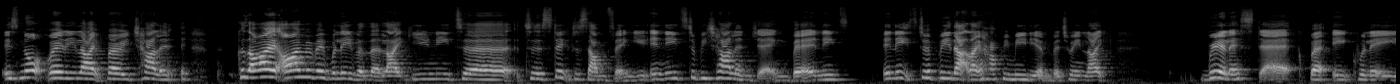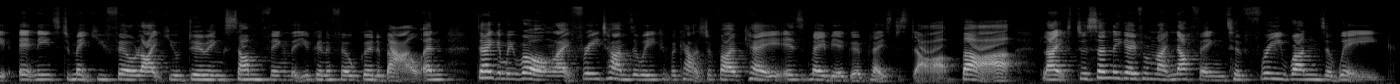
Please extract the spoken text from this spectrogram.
it's not really like very challenge because I I'm a big believer that like you need to to stick to something. You it needs to be challenging, but it needs it needs to be that like happy medium between like realistic but equally it needs to make you feel like you're doing something that you're going to feel good about and don't get me wrong like three times a week of a couch to 5k is maybe a good place to start but like to suddenly go from like nothing to three runs a week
